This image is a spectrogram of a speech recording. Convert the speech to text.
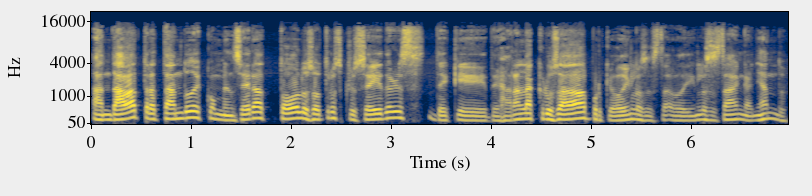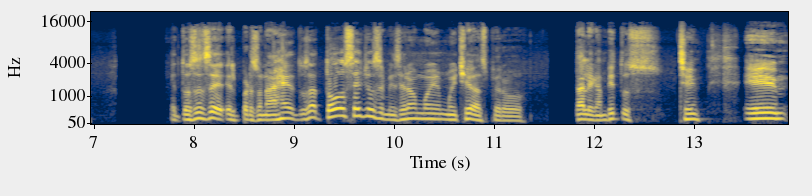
andaba tratando de convencer a todos los otros Crusaders de que dejaran la cruzada porque Odin los, está, Odin los estaba engañando. Entonces, el, el, personaje, o sea, todos ellos se me hicieron muy, muy chivas, pero dale, Gambitos. Sí. Eh,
